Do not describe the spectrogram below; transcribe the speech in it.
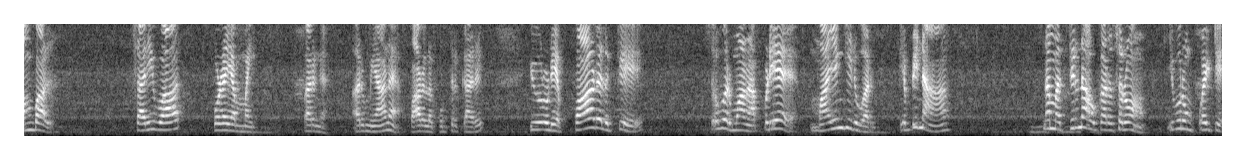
அம்பாள். சரிவார் குழையம்மை. பாருங்க அருமையான பாடலை கொடுத்துருக்காரு. இவருடைய பாடலுக்கு சிவபெருமான் அப்படியே மயங்கிடுவார். எப்படின்னா நம்ம திருநாவுக்கரசரும் இவரும் போயிட்டு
